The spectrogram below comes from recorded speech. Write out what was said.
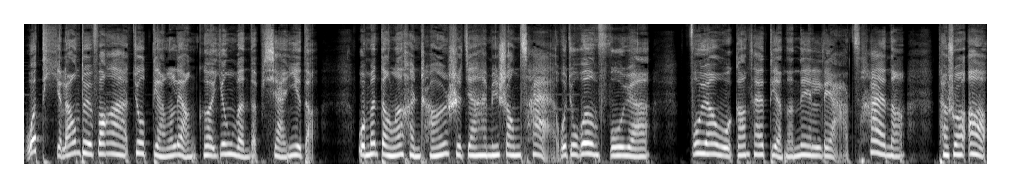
我体谅对方啊，就点了两个英文的便宜的。我们等了很长时间还没上菜，我就问服务员：“服务员，我刚才点的那俩菜呢？”他说：“啊，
